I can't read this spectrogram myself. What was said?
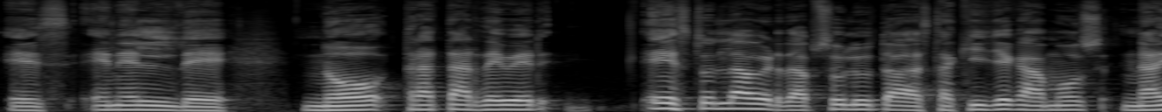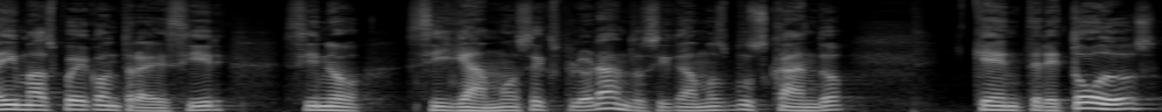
Es en el de no tratar de ver esto es la verdad absoluta, hasta aquí llegamos, nadie más puede contradecir, sino sigamos explorando, sigamos buscando, que entre todos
